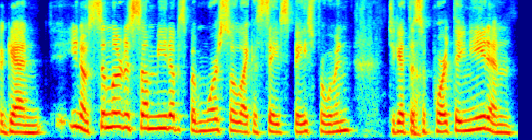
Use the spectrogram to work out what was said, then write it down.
again, you know, similar to some meetups, but more so like a safe space for women to get the yeah. support they need. And,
